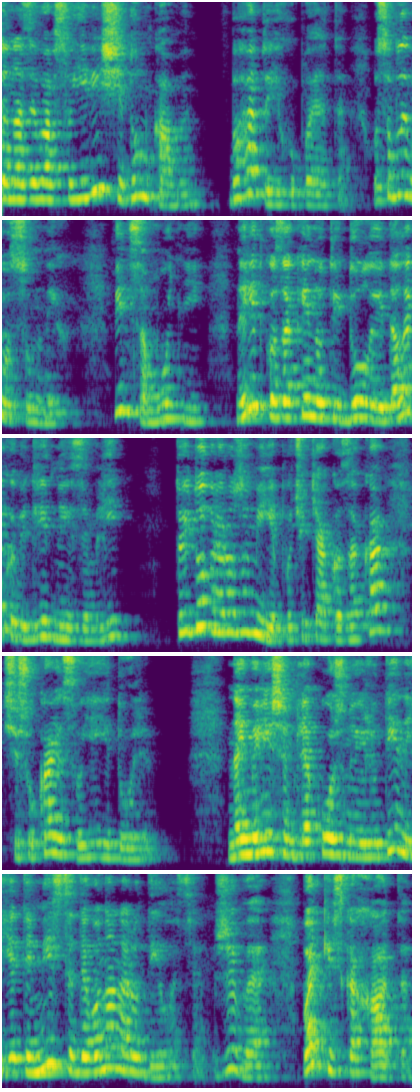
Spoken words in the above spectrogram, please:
Часто називав свої вірші думками. Багато їх у поета, особливо сумних. Він самотній, нерідко закинутий долею далеко від рідної землі. Той добре розуміє почуття козака, що шукає своєї долі. Наймилішим для кожної людини є те місце, де вона народилася, живе, батьківська хата,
